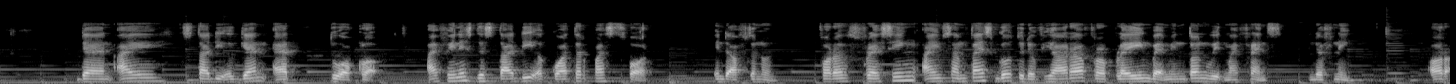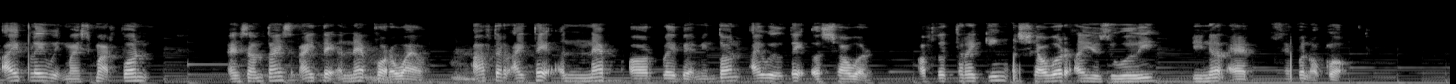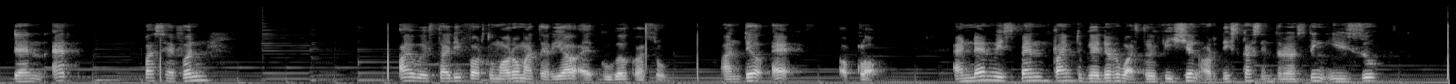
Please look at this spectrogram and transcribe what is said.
Then I study again at 2 o'clock. I finish the study a quarter past 4 in the afternoon. For refreshing, I sometimes go to the Vihara for playing badminton with my friends in the evening. Or I play with my smartphone and sometimes I take a nap for a while. After I take a nap or play badminton, I will take a shower. After taking a shower, I usually dinner at 7 o'clock. Then at past 7, I will study for tomorrow material at Google Classroom until 8 o'clock. And then we spend time together watch television or discuss interesting issue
